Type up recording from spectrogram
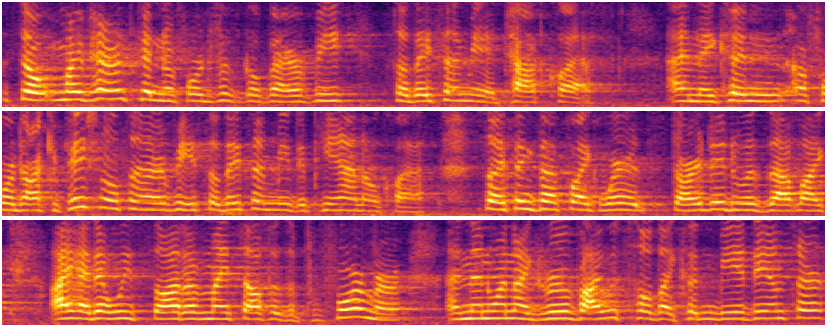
so my parents couldn't afford physical therapy, so they sent me a tap class. And they couldn't afford occupational therapy, so they sent me to piano class. So I think that's like where it started was that like I had always thought of myself as a performer, and then when I grew up, I was told I couldn't be a dancer,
